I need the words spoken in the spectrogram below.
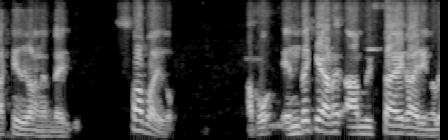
കട്ട് ചെയ്ത് കളഞ്ഞിട്ടുണ്ടായിരിക്കും. സ്വാഭാവികം. അപ്പോ എന്തൊക്കെയാണ് ആ മിസ്സായ കാര്യങ്ങൾ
